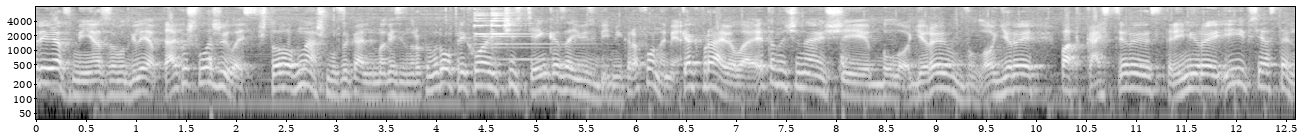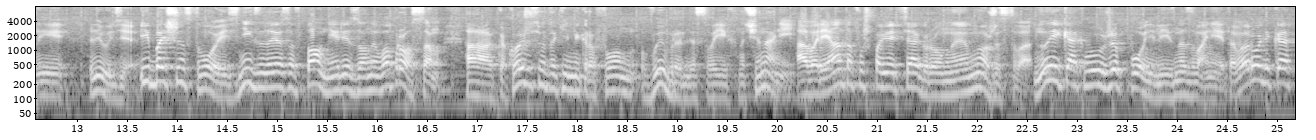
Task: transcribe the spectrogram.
привет, меня зовут Глеб. Так уж сложилось, что в наш музыкальный магазин Rock'n'Roll приходят частенько за USB микрофонами. Как правило, это начинающие блогеры, влогеры, подкастеры, стримеры и все остальные люди. И большинство из них задается вполне резонным вопросом, а какой же все-таки микрофон выбрать для своих начинаний? А вариантов уж поверьте огромное множество. Ну и как вы уже поняли из названия этого ролика,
